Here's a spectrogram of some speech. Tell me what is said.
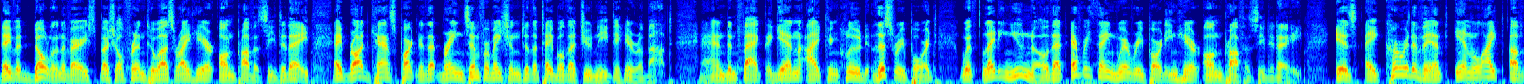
David Dolan, a very special friend to us right here on Prophecy Today, a broadcast partner that brings information to the table that you need to hear about. And in fact, again, I conclude this report with letting you know that everything we're reporting here on Prophecy Today is a current event in light of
